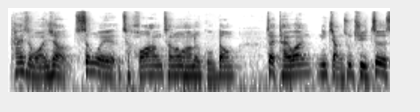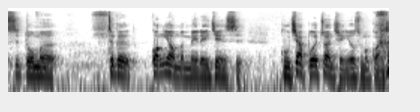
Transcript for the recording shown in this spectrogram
开什么玩笑？身为华航、长隆航的股东，在台湾你讲出去，这是多么这个光耀门楣的一件事，股价不会赚钱有什么关系？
